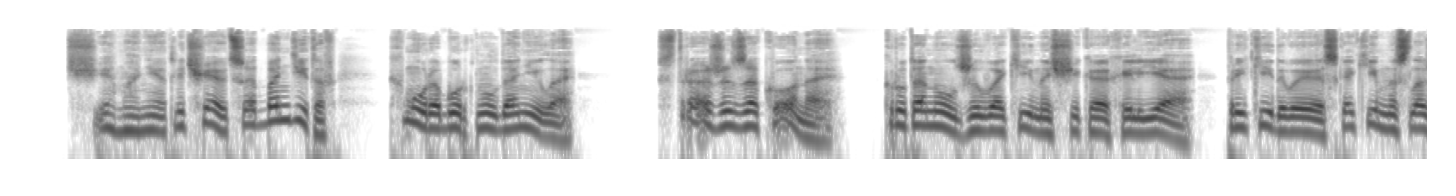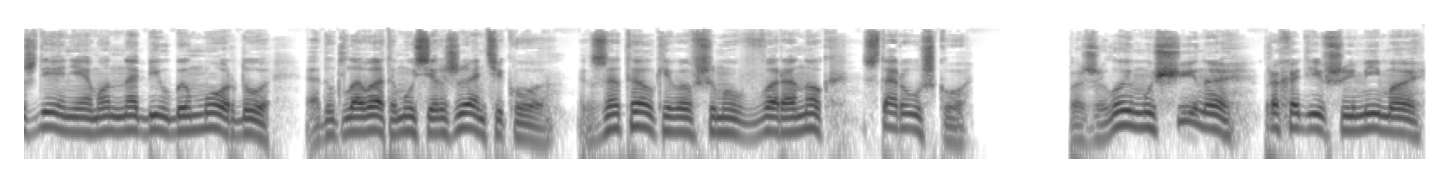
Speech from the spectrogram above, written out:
— Чем они отличаются от бандитов? — хмуро буркнул Данила. — Стражи закона. Крутанул желваки на щеках Илья прикидывая, с каким наслаждением он набил бы морду одутловатому сержантику, заталкивавшему в воронок старушку. Пожилой мужчина, проходивший мимо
